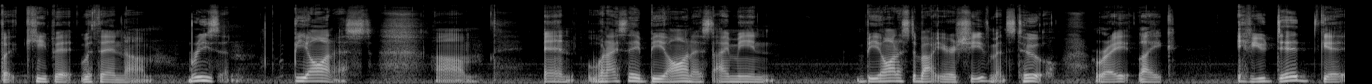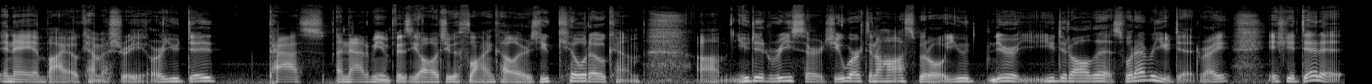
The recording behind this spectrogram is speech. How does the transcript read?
but keep it within um, reason. Be honest. Um, and when I say be honest, I mean be honest about your achievements too, right? Like, if you did get an A in biochemistry or you did pass anatomy and physiology with flying colors. You killed OCHEM. Um, you did research. You worked in a hospital. You you you did all this. Whatever you did, right? If you did it,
